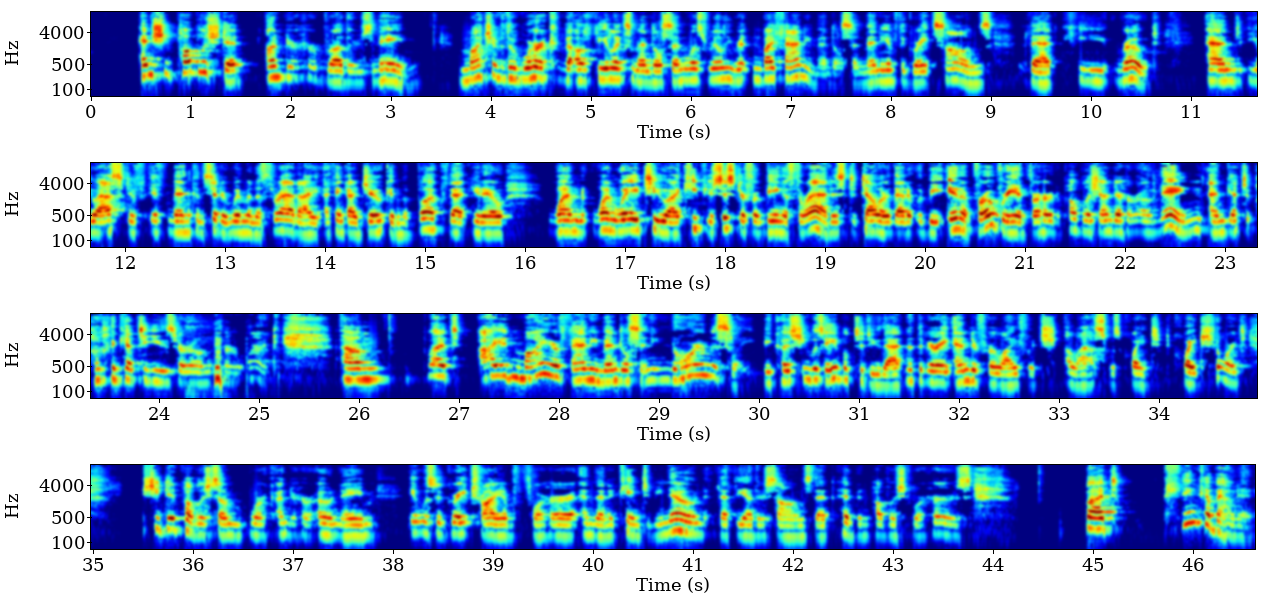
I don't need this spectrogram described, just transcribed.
and she published it under her brother's name much of the work of Felix Mendelssohn was really written by Fanny Mendelssohn, many of the great songs that he wrote. And you asked if, if men consider women a threat. I, I think I joke in the book that, you know, one one way to uh, keep your sister from being a threat is to tell her that it would be inappropriate for her to publish under her own name and get to get to use her own her work. Um, but I admire Fanny Mendelssohn enormously because she was able to do that. And at the very end of her life, which alas was quite, quite short, she did publish some work under her own name. It was a great triumph for her. And then it came to be known that the other songs that had been published were hers. But think about it.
